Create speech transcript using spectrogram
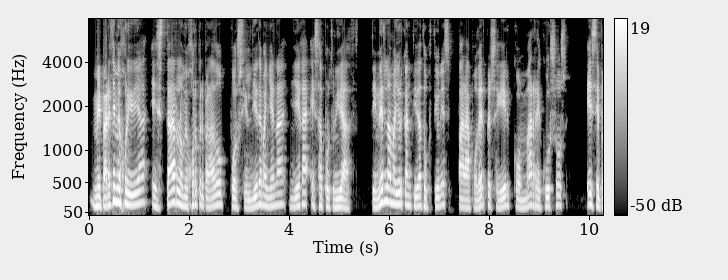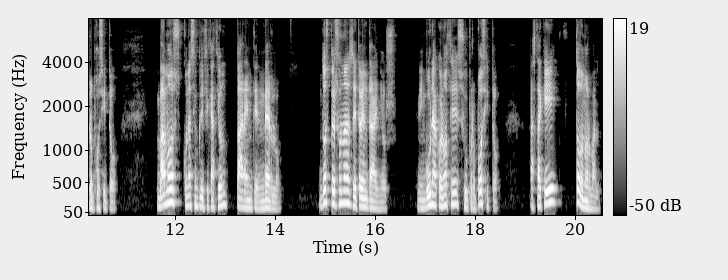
Me parece mejor idea estar lo mejor preparado por si el día de mañana llega esa oportunidad, tener la mayor cantidad de opciones para poder perseguir con más recursos ese propósito. Vamos con una simplificación para entenderlo. Dos personas de 30 años. Ninguna conoce su propósito. Hasta aquí, todo normal.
